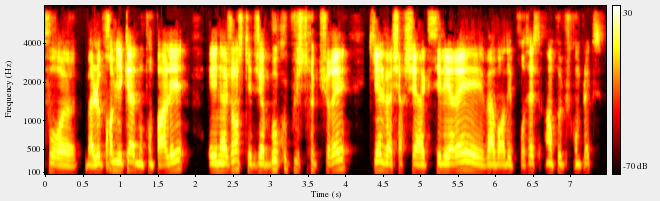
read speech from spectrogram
pour euh, bah, le premier cas dont on parlait et une agence qui est déjà beaucoup plus structurée, qui elle va chercher à accélérer et va avoir des process un peu plus complexes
